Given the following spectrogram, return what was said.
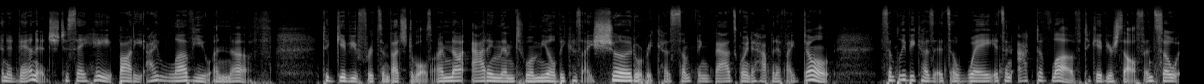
an advantage to say, hey, body, I love you enough to give you fruits and vegetables. I'm not adding them to a meal because I should or because something bad's going to happen if I don't, simply because it's a way, it's an act of love to give yourself. And so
